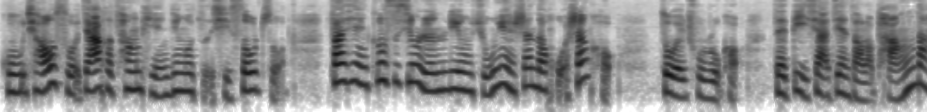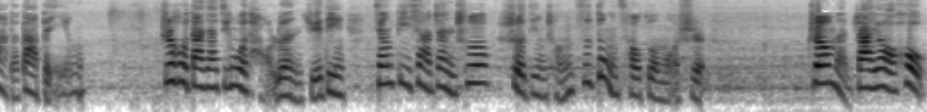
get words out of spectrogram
古桥、索加和仓田经过仔细搜索，发现哥斯星人利用熊岳山的火山口作为出入口，在地下建造了庞大的大本营。之后，大家经过讨论，决定将地下战车设定成自动操作模式，装满炸药后，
